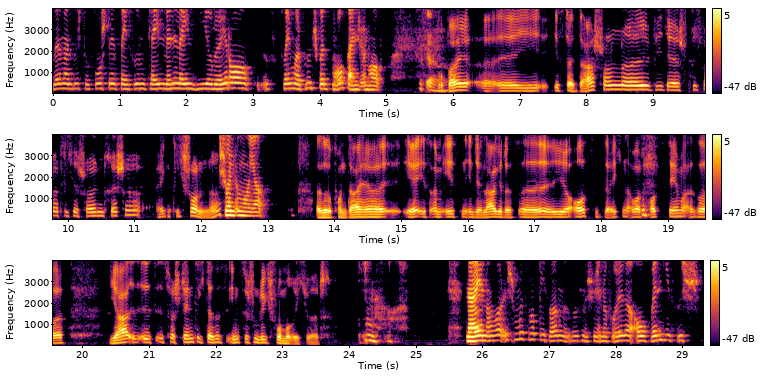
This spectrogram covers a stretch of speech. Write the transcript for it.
wenn man sich das vorstellt, bei so einem kleinen Männlein wie Raider ist zweimal Blutspenden auch ganz schön hart. Ja. Wobei, äh, ist er da schon äh, wie der sprichwörtliche Scheunendrescher? Eigentlich schon, ne? Schon immer, ja. Also von daher, er ist am ehesten in der Lage, das äh, hier auszugleichen, aber trotzdem, also ja, es ist verständlich, dass es ihm zwischendurch schwummerig wird. Nein, aber ich muss wirklich sagen, es ist eine schöne Folge, auch wenn die sich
